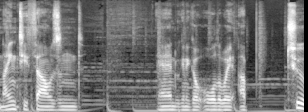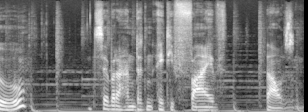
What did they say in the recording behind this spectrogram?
90,000 and we're going to go all the way up to let's say about 185,000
